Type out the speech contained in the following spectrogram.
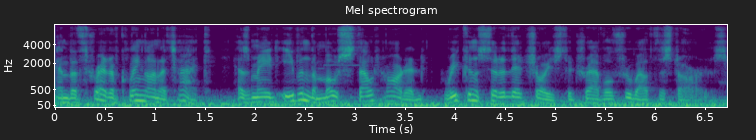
and the threat of Klingon attack has made even the most stout-hearted reconsider their choice to travel throughout the stars.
